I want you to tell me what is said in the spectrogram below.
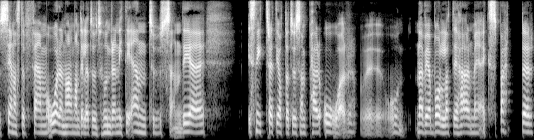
senaste fem åren har man delat ut 191 000. Det är i snitt 38 000 per år. Och när vi har bollat det här med experter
